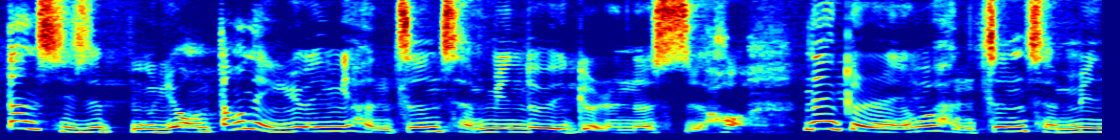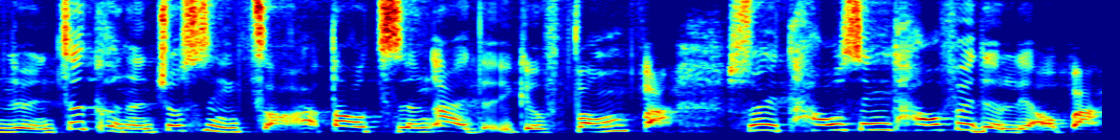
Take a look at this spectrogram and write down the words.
但其实不用，当你愿意很真诚面对一个人的时候，那个人也会很真诚面对你。这可能就是你找到真爱的一个方法。所以掏心掏肺的聊吧，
